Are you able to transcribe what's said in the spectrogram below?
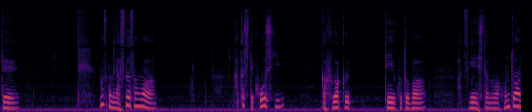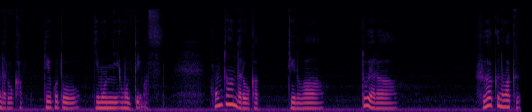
て。まずこの安田さんは果たして孔子が不惑っていう言葉発言したのは本当なんだろうかっていうことを疑問に思っています。本当なんだろうかっていうのはどうやら不惑の枠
